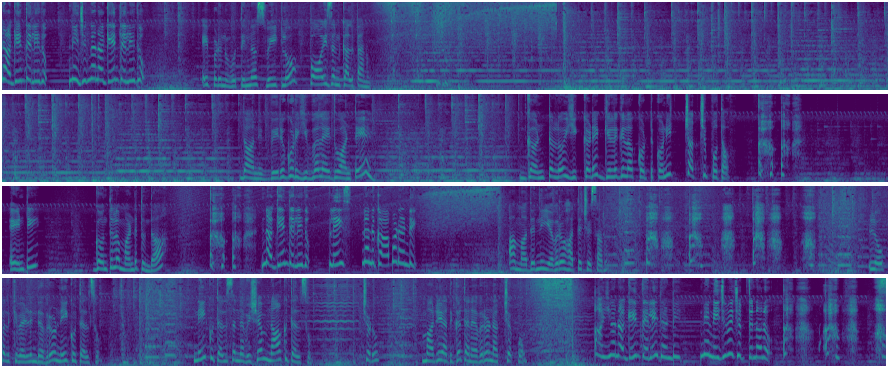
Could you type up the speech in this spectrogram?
నాకేం తెలీదు. నిజంగా నాకేం తెలీదు. ఇప్పుడు నువ్వు తిన్న స్వీట్లో పాయిజన్ కలిపాను. దాని విరుగుడు ఇవ్వలేదు అంటే గంటలో ఇక్కడే గిలగిల కొట్టుకొని చచ్చిపోతావు. ఏంటి? గొంతులో మండుతుందా? నాకేం తెలీదు. ప్లీజ్ నన్ను కాపాడండి. ఆ మదర్ని ఎవరో హత్య చేశారు. లోపలికి వెళ్ళిందెవరో నీకు తెలుసు. నీకు తెలుసన్న విషయం నాకు తెలుసు. చూడు మర్యాదగా తనెవరో నాకు చెప్పు. అయ్యో నాకేం తెలియదండి. నేను నిజమే చెప్తున్నాను.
